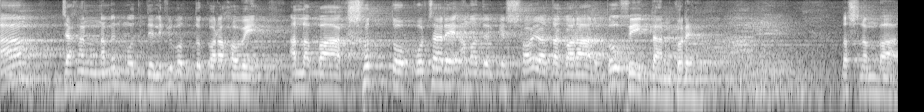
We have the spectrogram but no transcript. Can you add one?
নাম জাহান নামের মধ্যে লিপিবদ্ধ করা হবে। আল্লাহ পাক সত্য প্রচারে আমাদেরকে সহায়তা করার তৌফিক দান করেন। দশ নম্বর,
